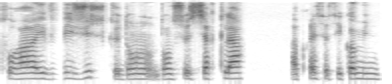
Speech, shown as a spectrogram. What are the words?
pour arriver jusque dans, dans ce cirque-là. Après, ça, c'est comme une,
